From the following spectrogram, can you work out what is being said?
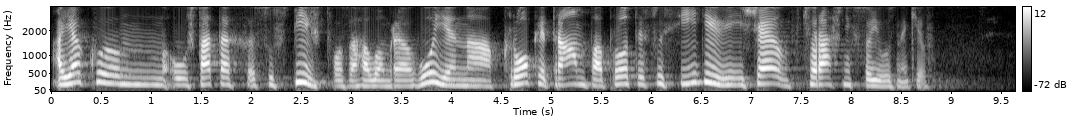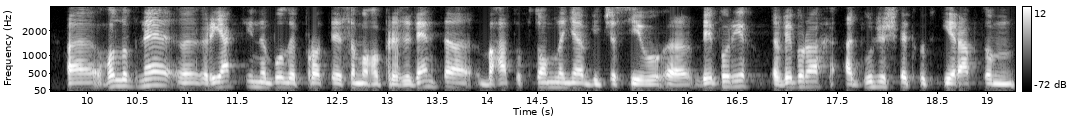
А як ем, у Штатах суспільство загалом реагує на кроки Трампа проти сусідів і ще вчорашніх союзників? Е, Головне е, реакції не були проти самого президента. Багато втомлення від часів е, виборів виборах. А дуже швидко такі раптом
